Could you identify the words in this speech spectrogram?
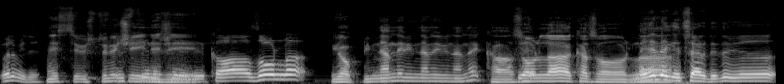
öyle miydi? Messi üstünü, Üstünü çiğnedi. çiğnedi. Kazorla Yok bilmem ne bilmem ne bilmem ne. Kazorla kazorla. neyle geçer dedi. Ya,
